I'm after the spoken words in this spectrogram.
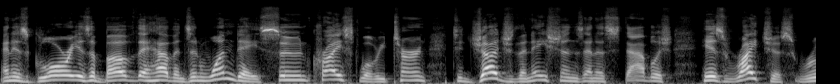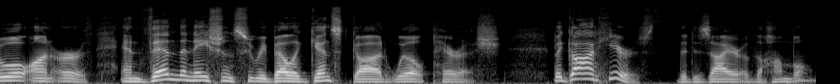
and his glory is above the heavens. And one day soon Christ will return to judge the nations and establish his righteous rule on earth. And then the nations who rebel against God will perish. But God hears the desire of the humble.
